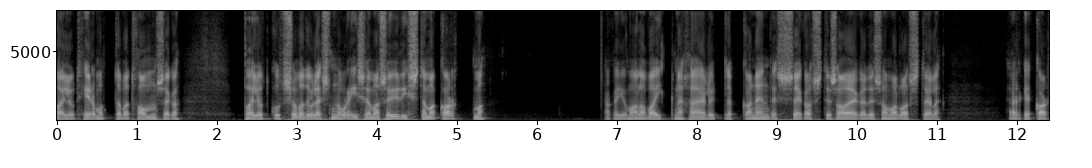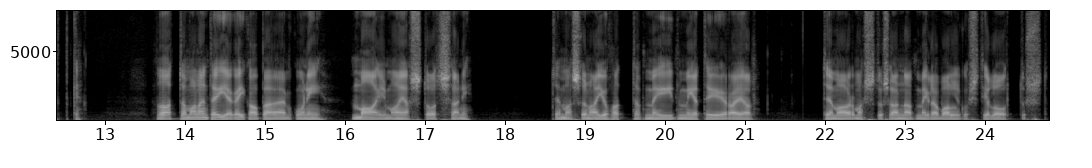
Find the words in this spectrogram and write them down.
paljud hirmutavad homsega, paljud kutsuvad üles nurisema, süüdistama, kartma. aga Jumala vaikne hääl ütleb ka nendes segastes aegades oma lastele, ärge kartke. vaata, ma olen teiega iga päev kuni maailma ajastu otsani. tema sõna juhatab meid meie teerajal. Tema armastus annab meile valgust ja lootust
